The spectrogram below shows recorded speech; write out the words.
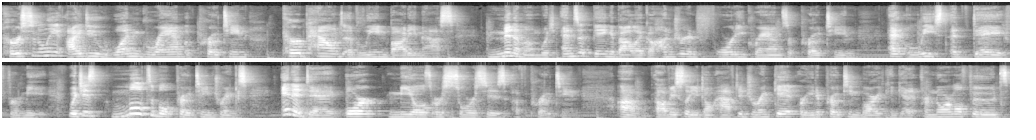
Personally, I do one gram of protein per pound of lean body mass minimum, which ends up being about like 140 grams of protein at least a day for me, which is multiple protein drinks in a day or meals or sources of protein. Um, obviously, you don't have to drink it or eat a protein bar. You can get it from normal foods,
